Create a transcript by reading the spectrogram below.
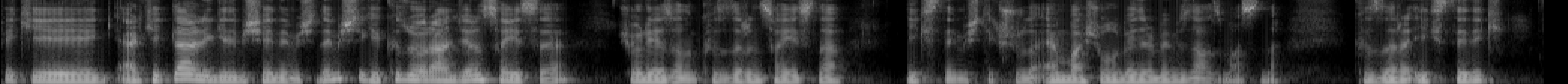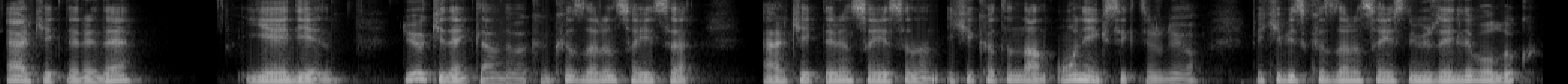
Peki erkeklerle ilgili bir şey demişti. Demişti ki kız öğrencilerin sayısı şöyle yazalım. Kızların sayısına x demiştik. Şurada en başta onu belirmemiz lazım aslında. Kızlara x dedik. Erkeklere de y diyelim. Diyor ki denklemde bakın kızların sayısı erkeklerin sayısının iki katından 10 eksiktir diyor. Peki biz kızların sayısını 150 bulduk.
